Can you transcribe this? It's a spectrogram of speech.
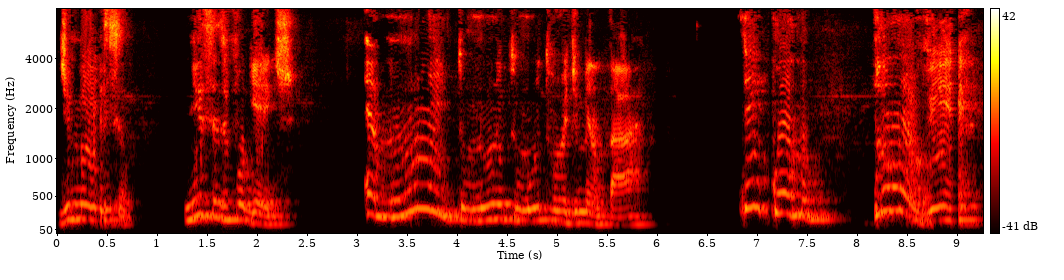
de míssil, mísseis e foguetes, é muito, muito, muito rudimentar. Tem como promover,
